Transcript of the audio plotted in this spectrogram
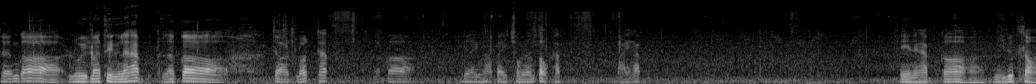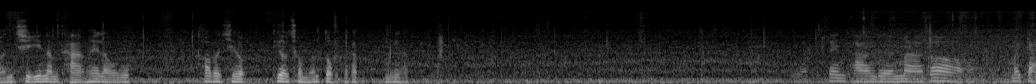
เคิร์มก็ลุยมาถึงแล้วครับ แล้วก็จอดรถครับ แล้วก็เดินเข้าไปชมน้ำตกครับ ไปครับ นี่นะครับก็มีลูกศรชี้นำทางให้เราเข้าไปเที่ยวเที่ยวชมน้ำตกนะครับนี่ครับนี่ครับเส้นทางเดินมาก็ไม่ไกล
